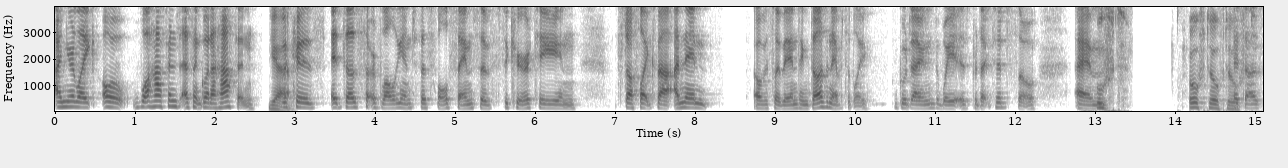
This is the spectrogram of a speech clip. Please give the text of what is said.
and you're like, oh, what happens isn't going to happen. Yeah. Because it does sort of lull you into this false sense of security and stuff like that. And then obviously the ending does inevitably go down the way it is predicted. So, um, Oofed. Oofed, oofed, oofed. it does.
